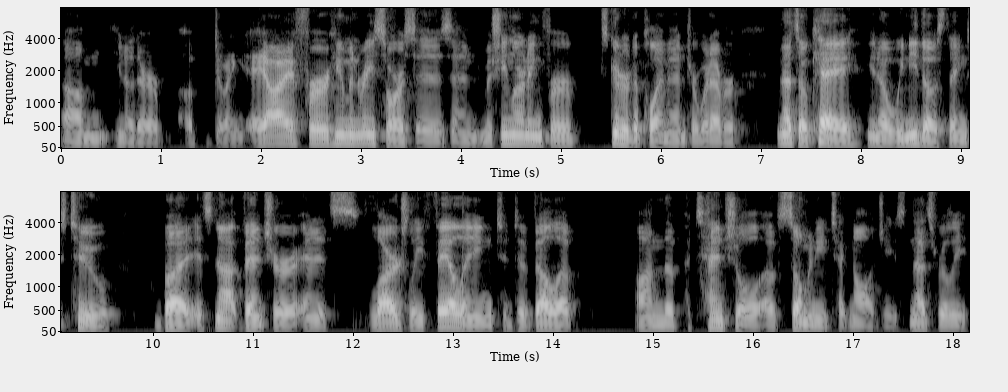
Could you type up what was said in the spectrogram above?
Um, you know, they're uh, doing AI for human resources and machine learning for scooter deployment or whatever. And that's okay. You know, we need those things too, but it's not venture and it's largely failing to develop on the potential of so many technologies. And that's really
